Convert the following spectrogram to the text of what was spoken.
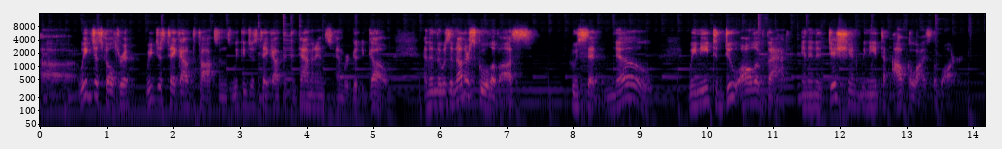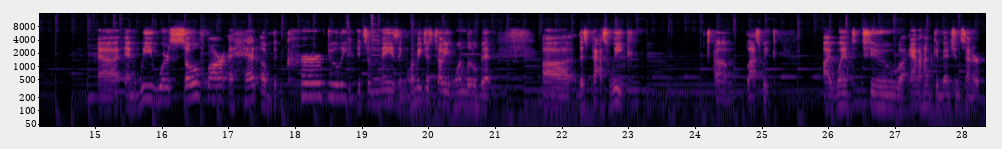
uh, we can just filter it, we just take out the toxins, we can just take out the contaminants, and we're good to go. And then there was another school of us who said, no, we need to do all of that. And in addition, we need to alkalize the water. Uh, and we were so far ahead of the curve, Julie. It's amazing. Let me just tell you one little bit. Uh, this past week, um, last week, I went to Anaheim Convention Center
